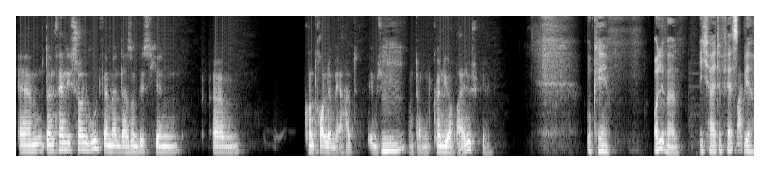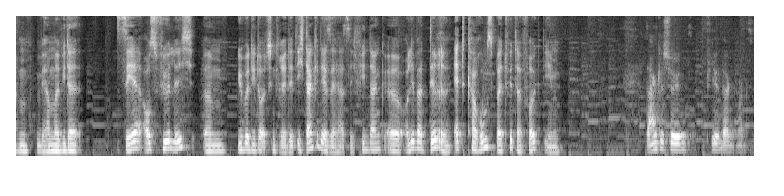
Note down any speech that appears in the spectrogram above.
ähm, dann fände ich schon gut, wenn man da so ein bisschen ähm, Kontrolle mehr hat im Spiel. Mhm. Und dann können die auch beide spielen. Okay. Oliver, ich halte fest, wir haben, wir haben mal wieder sehr ausführlich ähm, über die Deutschen geredet. Ich danke dir sehr herzlich. Vielen Dank, äh, Oliver Dirr, Ed Karums bei Twitter, folgt ihm. Dankeschön. Vielen Dank, Max.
